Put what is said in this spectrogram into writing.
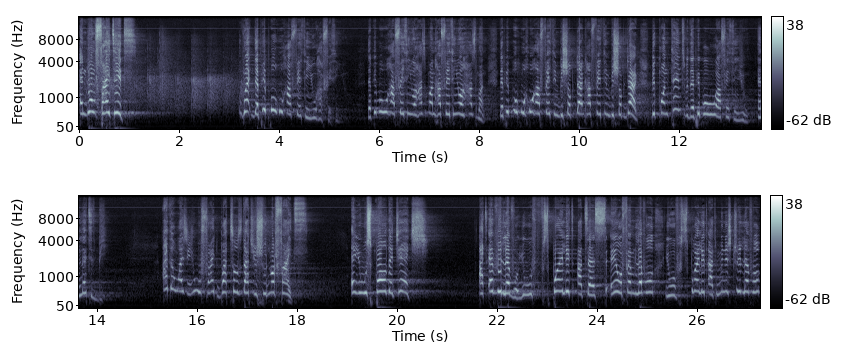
And don't fight it. When the people who have faith in you have faith in you. The people who have faith in your husband have faith in your husband. The people who, who have faith in Bishop Dag have faith in Bishop Dag. Be content with the people who have faith in you and let it be. Otherwise, you will fight battles that you should not fight. And you will spoil the church. At every level, you will spoil it at a AOFM level, you will spoil it at ministry level,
